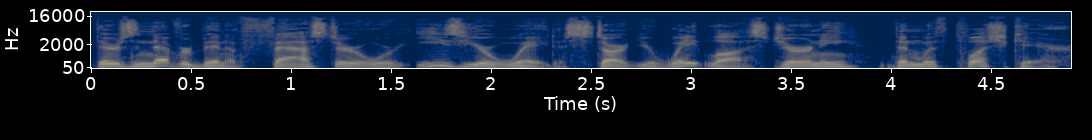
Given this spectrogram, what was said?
There's never been a faster or easier way to start your weight loss journey than with PlushCare.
